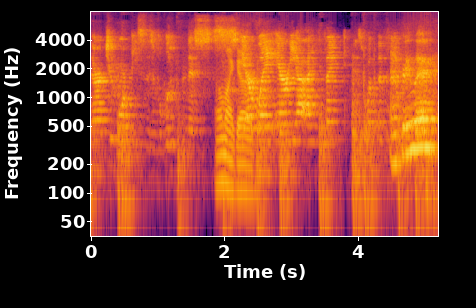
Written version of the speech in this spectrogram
There are two more pieces of loot in this Oh my God. stairway area, I think, is what this is. Everywhere.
